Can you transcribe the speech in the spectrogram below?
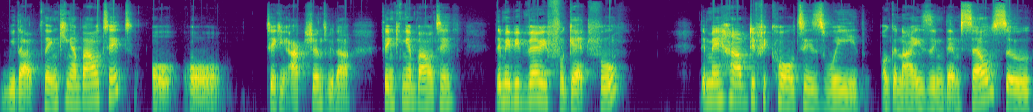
without thinking about it or or taking actions without thinking about it. They may be very forgetful. They may have difficulties with organizing themselves. So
